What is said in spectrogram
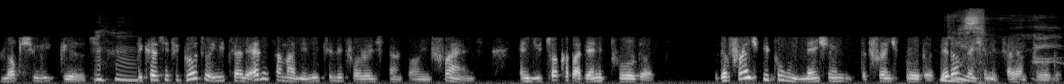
luxury goods. Mm-hmm. Because if you go to Italy, every time I'm in Italy, for instance, or in France, and you talk about any product, the French people will mention the French product. They don't mention Italian product.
